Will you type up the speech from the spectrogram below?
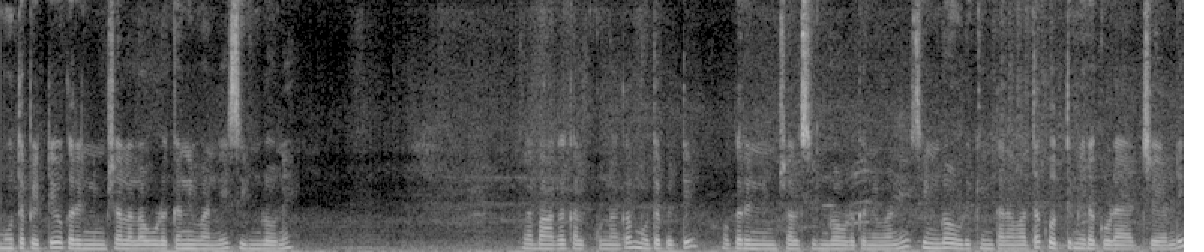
మూత పెట్టి ఒక రెండు నిమిషాలు అలా ఉడకనివ్వండి సిమ్లోనే. అలా బాగా కలుపుకున్నాక మూత పెట్టి ఒక రెండు నిమిషాలు సిమ్లో ఉడకనివ్వండి. సిమ్లో ఉడికిన తర్వాత కొత్తిమీర కూడా యాడ్ చేయండి.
